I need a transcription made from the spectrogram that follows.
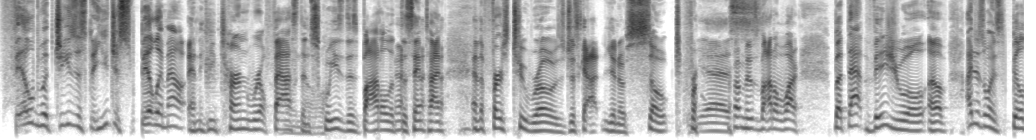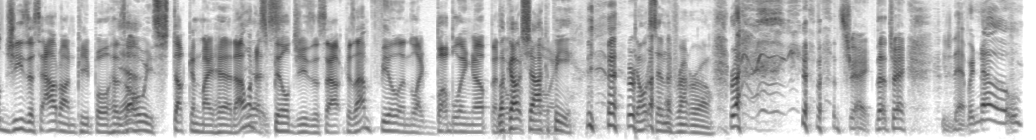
filled with Jesus that you just spill him out. And he turned real fast and squeezed his bottle at the same time. and the first two rows just got, you know, soaked from, Yes. from his bottle of water. But that visual of, I just want to spill Jesus out on people has Yeah. always stuck in my head. I want to spill Jesus out because I'm feeling like bubbling up and Look out. Shakopee. Don't sit in the front row. Right. That's right. That's right. You never know.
